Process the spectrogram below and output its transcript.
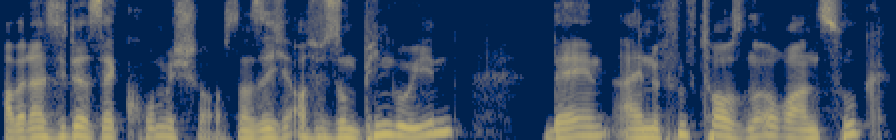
aber dann sieht das sehr komisch aus. Dann sehe ich aus wie so ein Pinguin, der in einen 5000 Euro Anzug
